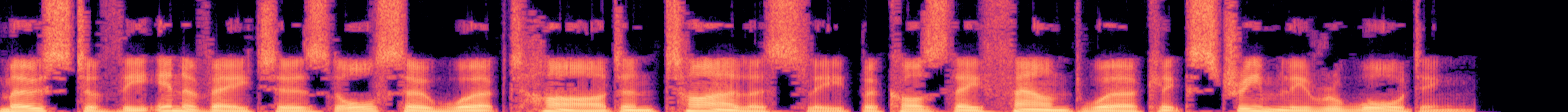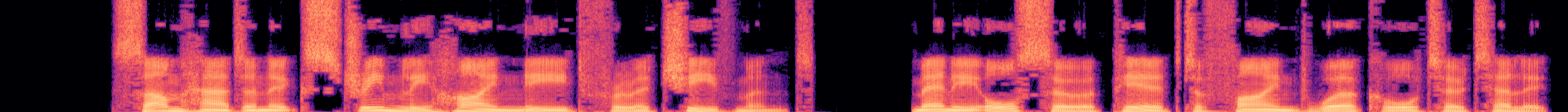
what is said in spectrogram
Most of the innovators also worked hard and tirelessly because they found work extremely rewarding. Some had an extremely high need for achievement. Many also appeared to find work autotelic,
